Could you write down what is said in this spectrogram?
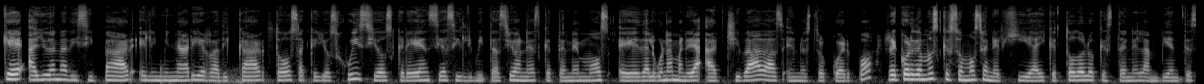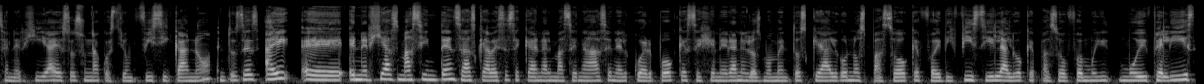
que ayudan a disipar, eliminar y erradicar todos aquellos juicios, creencias y limitaciones que tenemos eh, de alguna manera archivadas en nuestro cuerpo. Recordemos que somos energía y que todo lo que está en el ambiente es energía, eso es una cuestión física, ¿no? Entonces hay eh, energías más intensas que a veces se quedan almacenadas en el cuerpo, que se generan en los momentos que algo nos pasó que fue difícil, algo que pasó fue muy, muy feliz.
